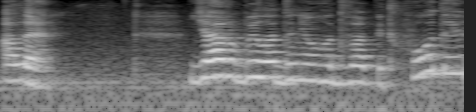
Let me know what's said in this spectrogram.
але я робила до нього два підходи,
